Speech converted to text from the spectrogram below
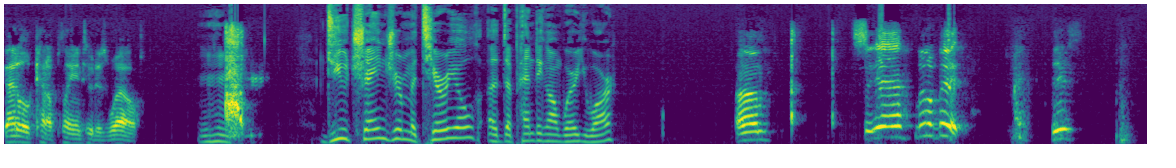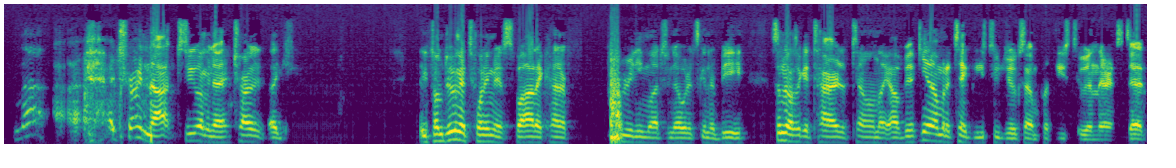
that'll kind of play into it as well. Mm-hmm. Do you change your material uh, depending on where you are? Um. So yeah, a little bit. There's not. I, I try not to. I mean, I try to like. If I'm doing a 20 minute spot, I kind of pretty much know what it's going to be. Sometimes I get tired of telling like I'll be like, you know, I'm going to take these two jokes out and put these two in there instead.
